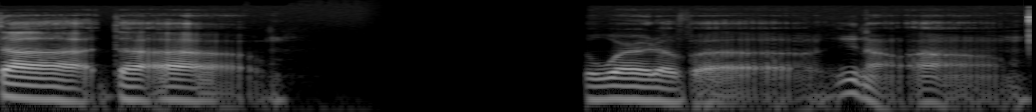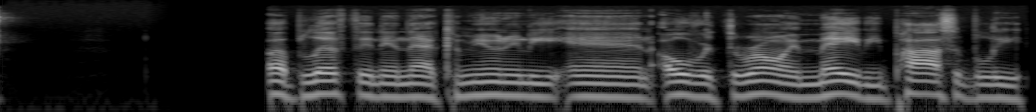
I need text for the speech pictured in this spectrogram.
the the um the word of uh, you know. Um, uplifting in that community and overthrowing maybe possibly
